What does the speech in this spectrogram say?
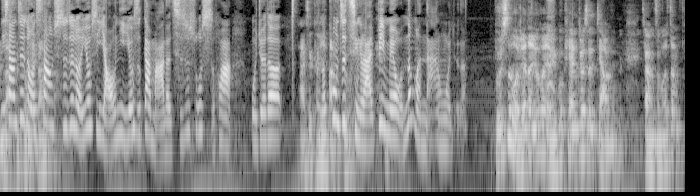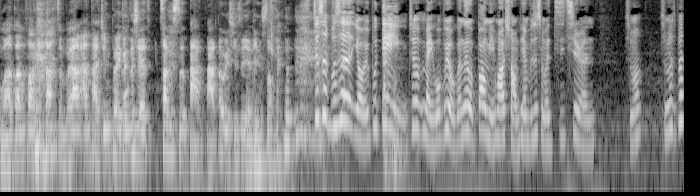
你像这种丧尸这种又是咬你又是干嘛的，其实说实话，我觉得还是可可能控制起来并没有那么难，我觉得。不是，我觉得如果有一部片就是讲 讲什么政府啊、官方啊怎么样安排军队跟这些丧尸打 打斗，其实也挺爽的。就是不是有一部电影，就美国不有个那种爆米花爽片，不是什么机器人，什么什么不是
